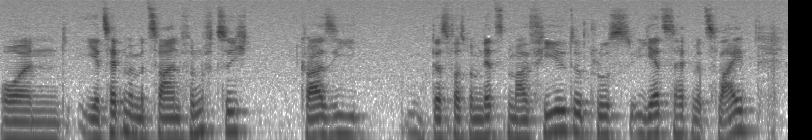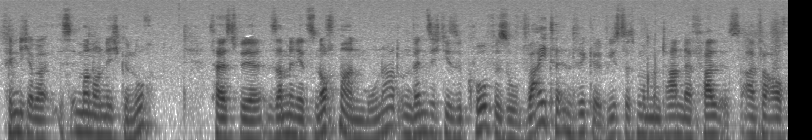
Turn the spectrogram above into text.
Und jetzt hätten wir mit 52 quasi das, was beim letzten Mal fehlte, plus jetzt hätten wir zwei, finde ich aber ist immer noch nicht genug. Das heißt, wir sammeln jetzt nochmal einen Monat und wenn sich diese Kurve so weiterentwickelt, wie es das momentan der Fall ist, einfach auch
